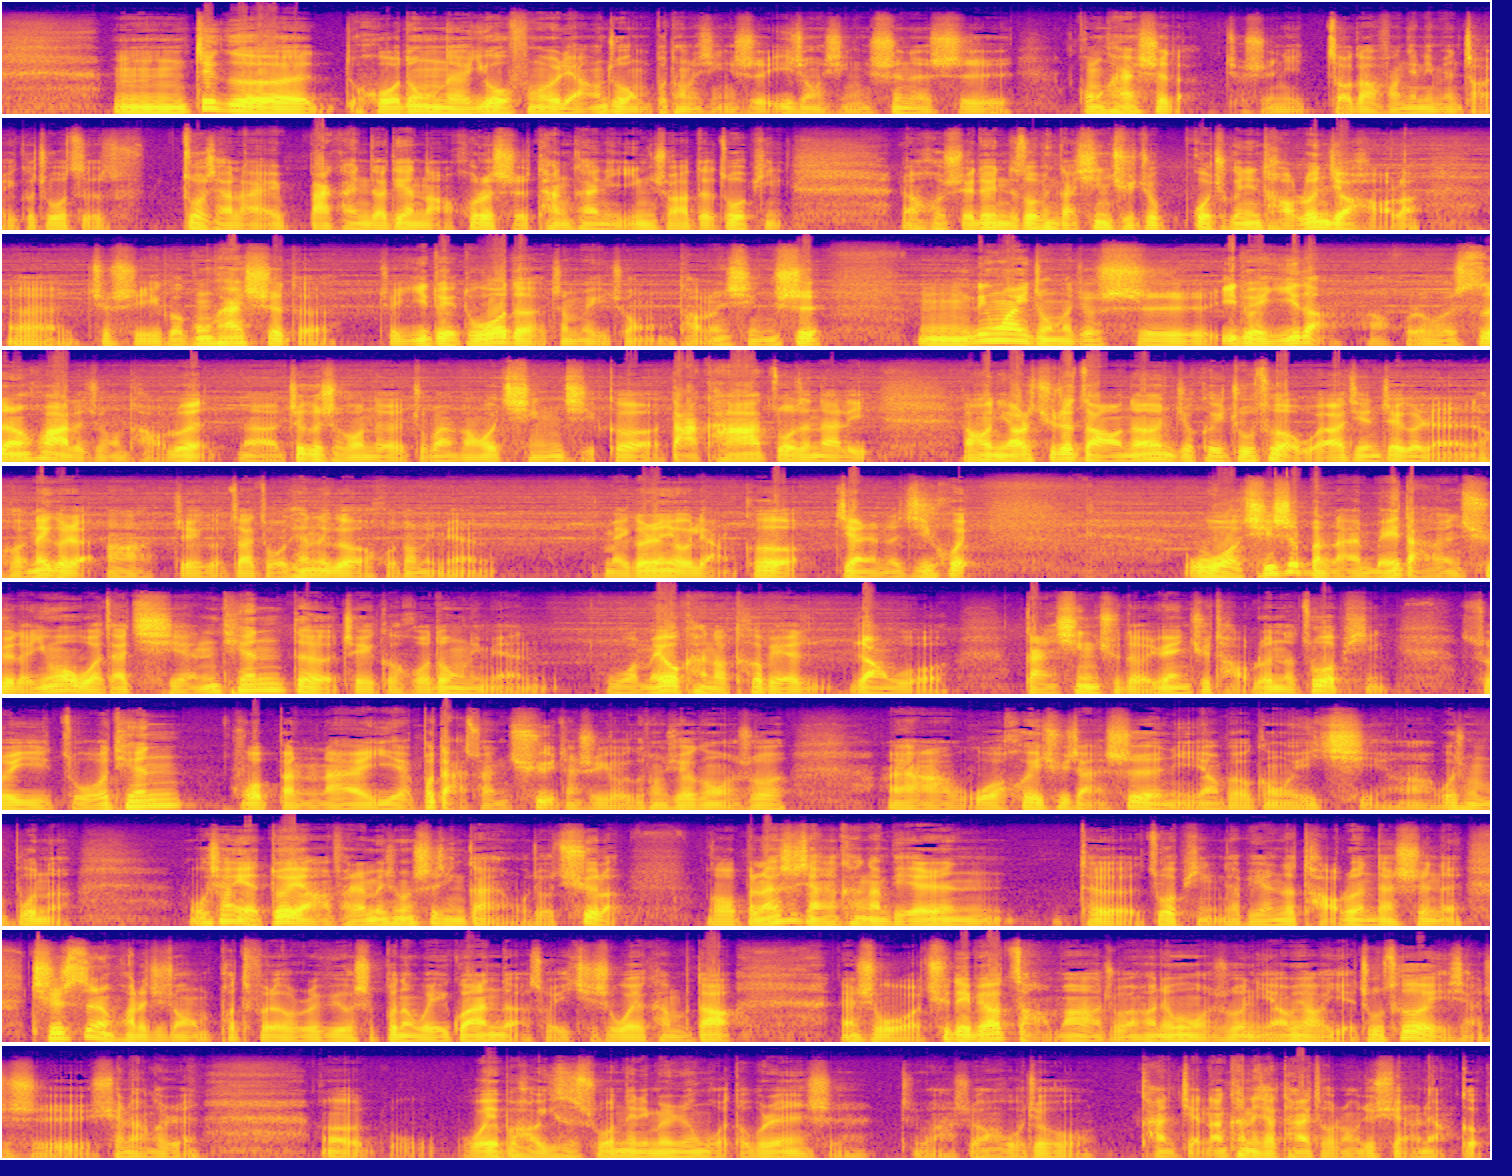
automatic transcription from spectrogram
嗯，这个活动呢又分为两种不同的形式，一种形式呢是公开式的，就是你走到房间里面找一个桌子坐下来，摆开你的电脑，或者是摊开你印刷的作品，然后谁对你的作品感兴趣就过去跟你讨论就好了。呃，就是一个公开式的，就一对多的这么一种讨论形式。嗯，另外一种呢，就是一对一的啊，或者说私人化的这种讨论。那这个时候呢，主办方会请几个大咖坐在那里，然后你要是去的早呢，你就可以注册我要见这个人和那个人啊。这个在昨天那个活动里面，每个人有两个见人的机会。我其实本来没打算去的，因为我在前天的这个活动里面，我没有看到特别让我感兴趣的、愿意去讨论的作品，所以昨天我本来也不打算去。但是有一个同学跟我说。哎呀，我会去展示，你要不要跟我一起啊？为什么不呢？我想也对啊，反正没什么事情干，我就去了。我本来是想看看别人的作品和别人的讨论，但是呢，其实私人化的这种 portfolio review 是不能围观的，所以其实我也看不到。但是我去的也比较早嘛，主办方就问我说：“你要不要也注册一下？就是选两个人。”呃，我也不好意思说，那里面人我都不认识，对吧？然后我就看简单看了一下 title，然后就选了两个。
